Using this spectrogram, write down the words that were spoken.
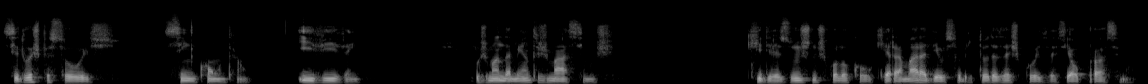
Se duas pessoas se encontram e vivem os mandamentos máximos que Jesus nos colocou, que era amar a Deus sobre todas as coisas e ao próximo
